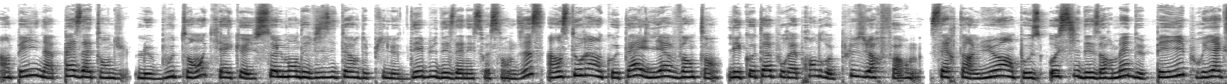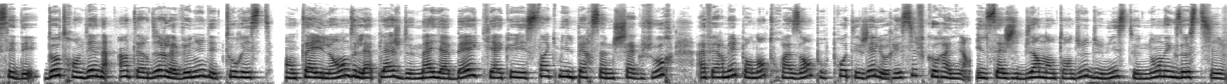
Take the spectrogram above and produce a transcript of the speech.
un pays n'a pas attendu. Le Bhoutan, qui accueille seulement des visiteurs depuis le début des années 70, a instauré un quota il y a 20 ans. Les quotas pourraient prendre plusieurs formes. Certains lieux imposent aussi désormais de payer pour y accéder. D'autres en viennent à interdire la venue des touristes. En Thaïlande, la plage de Maya Bay, qui accueillait 5000 personnes chaque jour, a fermé pendant 3 ans pour protéger le récif corallien. Il s'agit bien entendu d'une liste non exhaustive.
